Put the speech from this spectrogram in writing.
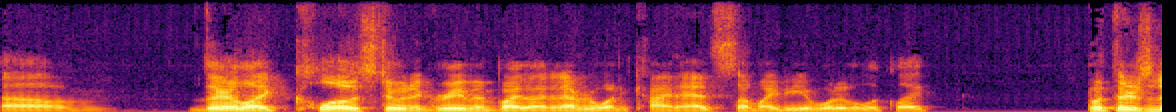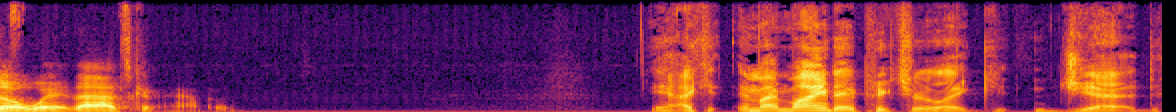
um, they're like close to an agreement by then, and everyone kind of has some idea of what it'll look like. But there's no way that's going to happen. Yeah, I can, in my mind, I picture like Jed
